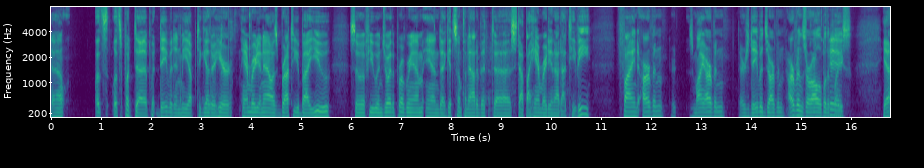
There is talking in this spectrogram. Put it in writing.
uh, let's let's put uh, put David and me up together here. Ham Radio Now is brought to you by you. So if you enjoy the program and uh, get something out of it, uh, stop by hamradionow.tv. Find Arvin. There's my Arvin. There's David's Arvin. Arvins are all over the place. Yeah.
